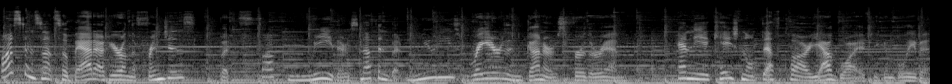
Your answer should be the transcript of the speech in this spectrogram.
Boston's not so bad out here on the fringes, but fuck me, there's nothing but muties, raiders, and gunners further in. And the occasional Deathclaw or Yagwai, if you can believe it.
